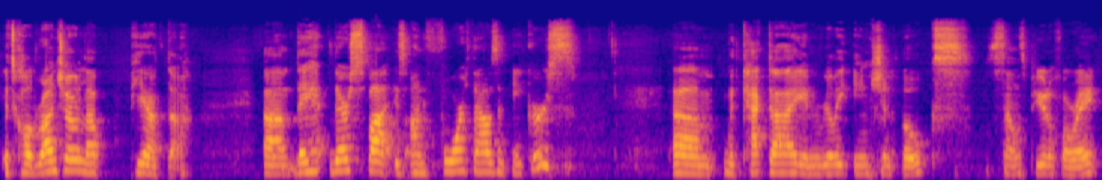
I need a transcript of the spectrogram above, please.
it's called Rancho La Puerta. Um, they their spot is on four thousand acres um, with cacti and really ancient oaks. Sounds beautiful, right?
